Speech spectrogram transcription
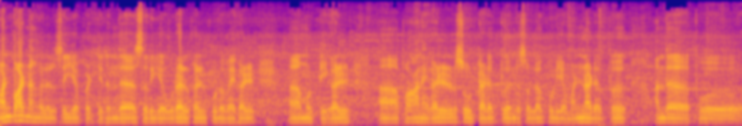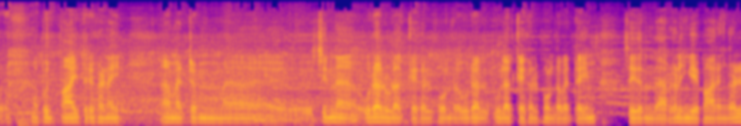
மண்பாண்டங்களில் செய்யப்பட்டிருந்த சிறிய உரல்கள் குடுவைகள் முட்டிகள் பானைகள் சூட்டடுப்பு என்று சொல்லக்கூடிய மண்ணடுப்பு அந்த பு புட்பாய் திருகணை மற்றும் சின்ன உரல் உலக்கைகள் போன்ற உரல் உலக்கைகள் போன்றவற்றையும் செய்திருந்தார்கள். இங்கே பாருங்கள்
